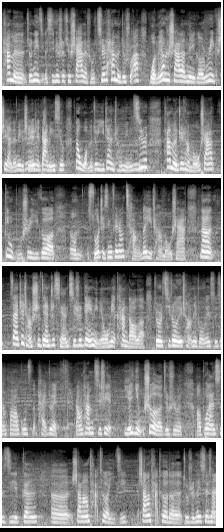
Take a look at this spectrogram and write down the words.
他们就那几个嬉皮士去杀的时候，其实他们就说啊，我们要是杀了那个 Rick 饰演的那个谁谁谁大明星，那我们就一战成名。其实他们这场谋杀并不是一个嗯所指性非常强的一场谋杀。那在这场事件之前，其实电影里面我们也看到了，就是其中有一场那种类似于像花花公子的派对，然后他们其实也也影射了，就是呃波兰斯基跟呃沙朗塔特以及。沙朗塔特的，就是类似像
